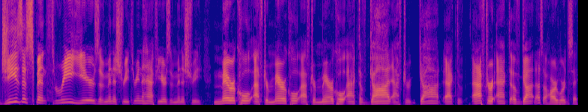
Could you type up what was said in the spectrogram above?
Jesus spent three years of ministry, three and a half years of ministry, miracle after miracle after miracle, act of God after God, act of, after act of God. That's a hard word to say.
